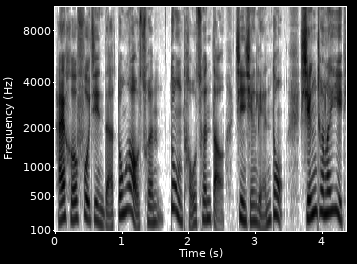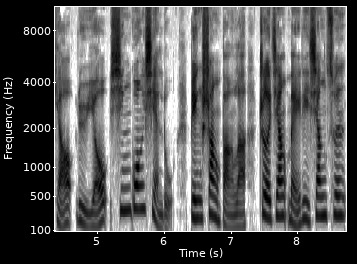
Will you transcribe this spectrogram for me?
还和附近的东澳村、洞头村等进行联动，形成了一条旅游星光线路，并上榜了浙江美丽乡村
